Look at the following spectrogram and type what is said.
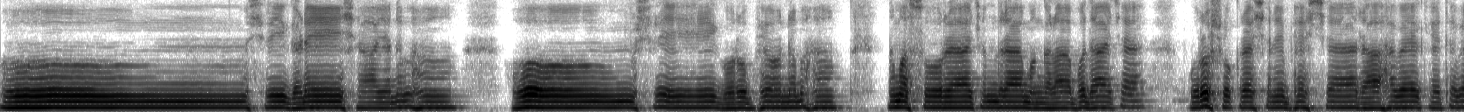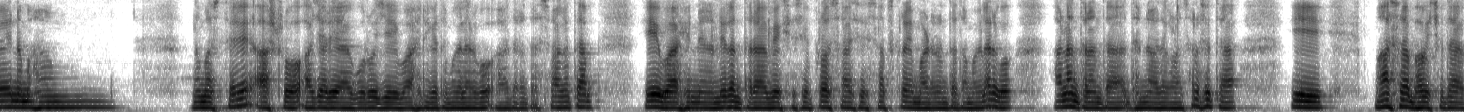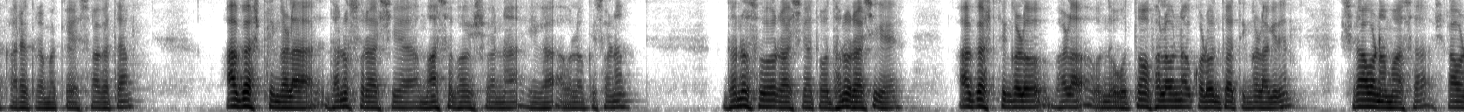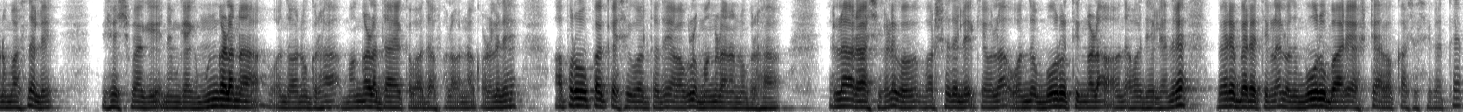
ಓಂ ಶ್ರೀ ಗಣೇಶಾಯ ನಮಃ. ಓಂ ಶ್ರೀ ಗುರುಭ್ಯೋ ನಮಃ. ನಮಃ ಸೂರ್ಯ, ಚಂದ್ರ, ಮಂಗಳ, ಬುಧ ಚ. ಗುರು ಶುಕ್ರ, ಶನಿಭ್ಯಶ್ಚ, ರಾಹವೇ, ಕೇತವೇ ನಮಃ. ನಮಸ್ತೆ ಆಶ್ರೋ ಆಚಾರ್ಯ ಗುರೂಜಿ ವಾಹಿನಿಗೆ ತಮಗೆಲ್ಲರಿಗೂ ಆಧಾರದ ಸ್ವಾಗತ. ಈ ವಾಹಿನಿಯನ್ನು ನಿರಂತರ ವೀಕ್ಷಿಸಿ, ಪ್ರೋತ್ಸಾಹಿಸಿ, ಸಬ್ಸ್ಕ್ರೈಬ್ ಮಾಡಿರುವಂಥ ತಮಗೆಲ್ಲರಿಗೂ ಅನಂತನಂತ ಧನ್ಯವಾದಗಳನ್ನು ಸಲ್ಲಿಸುತ್ತಾ ಈ ಮಾಸ ಭವಿಷ್ಯದ ಕಾರ್ಯಕ್ರಮಕ್ಕೆ ಸ್ವಾಗತ. ಆಗಸ್ಟ್ ತಿಂಗಳ ಧನುಸು ರಾಶಿಯ ಮಾಸ ಭವಿಷ್ಯವನ್ನು ಈಗ ಅವಲೋಕಿಸೋಣ. ಧನುಸು ರಾಶಿ ಅಥವಾ ಧನು ರಾಶಿಗೆ ಆಗಸ್ಟ್ ತಿಂಗಳು ಬಹಳ ಒಂದು ಉತ್ತಮ ಫಲವನ್ನು ಕೊಡುವಂಥ ತಿಂಗಳಾಗಿದೆ. ಶ್ರಾವಣ ಮಾಸ, ಶ್ರಾವಣ ಮಾಸದಲ್ಲಿ ವಿಶೇಷವಾಗಿ ನಿಮಗೆ ಮಂಗಳನ ಒಂದು ಅನುಗ್ರಹ, ಮಂಗಳದಾಯಕವಾದ ಫಲವನ್ನು ಕೊಡಲಿದೆ. ಅಪರೂಪಕ್ಕೆ ಸಿಗುವಂಥದ್ದು ಯಾವಾಗಲೂ ಮಂಗಳನ ಅನುಗ್ರಹ. ಎಲ್ಲ ರಾಶಿಗಳಿಗೂ ವರ್ಷದಲ್ಲಿ ಕೇವಲ ಒಂದು ಮೂರು ತಿಂಗಳ ಒಂದು ಅವಧಿಯಲ್ಲಿ ಅಂದರೆ ಬೇರೆ ಬೇರೆ ತಿಂಗಳಲ್ಲಿ ಒಂದು ಮೂರು ಬಾರಿ ಅಷ್ಟೇ ಅವಕಾಶ ಸಿಗುತ್ತೆ.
